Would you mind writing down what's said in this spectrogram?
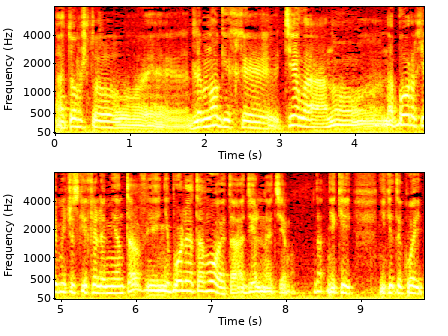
о том, что э, для многих э, тело, оно набор химических элементов, и не более того, это отдельная тема. Да? Некий, некий такой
